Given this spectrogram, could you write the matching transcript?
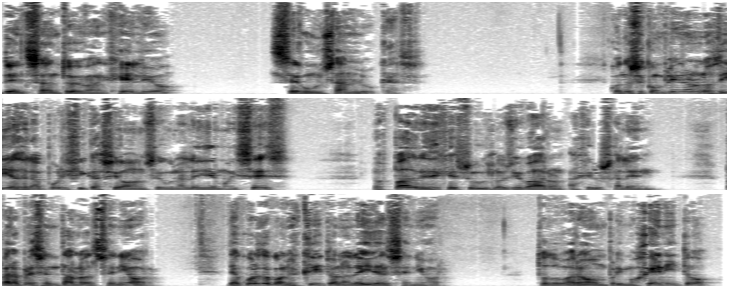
del Santo Evangelio según San Lucas. Cuando se cumplieron los días de la purificación según la ley de Moisés, los padres de Jesús lo llevaron a Jerusalén para presentarlo al Señor, de acuerdo con lo escrito en la ley del Señor. Todo varón primogénito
